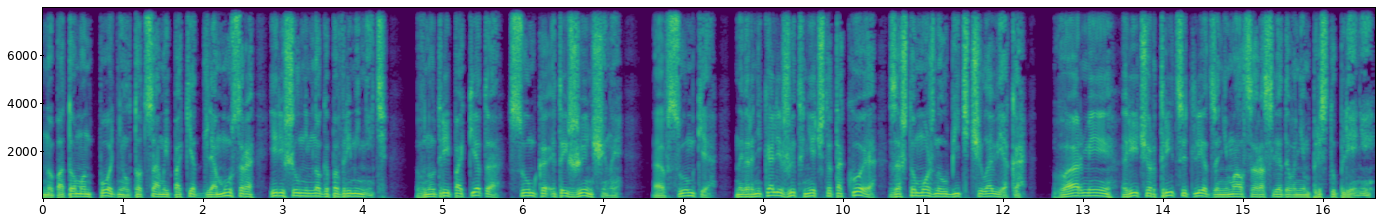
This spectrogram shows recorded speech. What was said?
Но потом он поднял тот самый пакет для мусора и решил немного повременить. Внутри пакета сумка этой женщины, а в сумке наверняка лежит нечто такое, за что можно убить человека. В армии Ричард 30 лет занимался расследованием преступлений.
